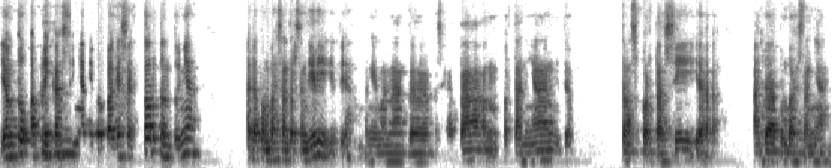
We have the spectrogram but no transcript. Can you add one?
Ya untuk aplikasinya di berbagai sektor tentunya ada pembahasan tersendiri gitu ya, bagaimana ke kesehatan, pertanian gitu, ya. transportasi ya ada pembahasannya.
